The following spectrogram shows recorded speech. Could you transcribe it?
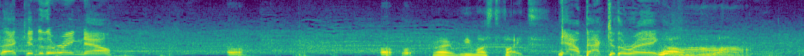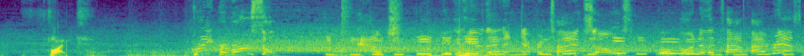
Back into the ring now. Oh. Oh, oh. Right, we must fight. Now back to the ring. Round one. Fight. Great reversal. Ouch. You can hear that in different time zones. Well, going to the top, high risk.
